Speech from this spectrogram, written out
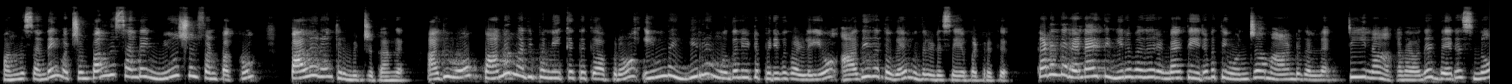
பங்கு சந்தை மற்றும் பங்கு சந்தை மியூச்சுவல் ஃபண்ட் பக்கம் பலரும் திரும்பிட்டு இருக்காங்க. அதுவும் பண மதிப்பு நீக்கத்துக்கு அப்புறம் இந்த இரு முதலீட்டு பிரிவுகள்லயும் அதிக தொகை முதலீடு செய்யப்பட்டிருக்கு. கடந்த ரெண்டாயிரத்தி இருபது ரெண்டாயிரத்தி இருபத்தி ஒன்றாம் ஆண்டுகள்ல டீனா அதாவது தெர் இஸ் நோ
